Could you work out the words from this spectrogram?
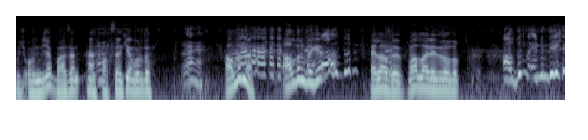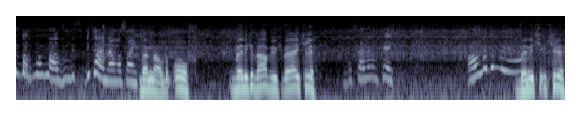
Bu oynayacak bazen. Heh, bak Serkan vurdu. Aha. Aldın mı? Aldın mı peki? Aldım. Helal olsun. Vallahi rezil oldum. Aldın mı emin değilim bakmam lazım. Bir, bir tane ama sanki. Ben de aldım. Of. Benimki daha büyük veya ikili. Bu sanırım tek. Almadın mı ya? Benimki ikili.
